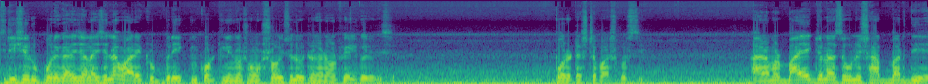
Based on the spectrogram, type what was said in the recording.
তিরিশের উপরে গাড়ি চালাইছিলাম আর একটু ব্রেকিং কন্ট্রোলিংয়ের সমস্যা হয়েছিল, ওইটার কারণে আমার ফেল করে দিছে। পরে টেস্টে পাস করছি। আর আমার ভাই একজন আছে, উনি সাতবার দিয়ে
